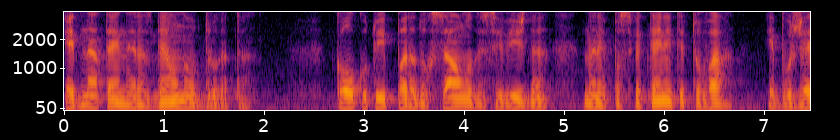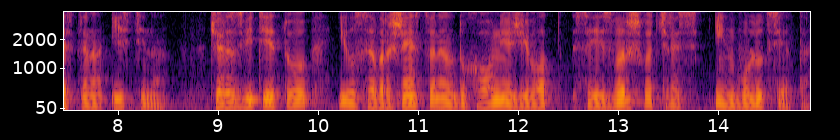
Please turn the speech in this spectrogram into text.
Едната е неразделна от другата. Колкото и парадоксално да се вижда на непосветените това е божествена истина, че развитието и усъвършенстване на духовния живот се извършва чрез инволюцията,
